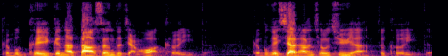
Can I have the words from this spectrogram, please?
可不可以跟他大声的讲话？可以的。可不可以下堂求去呀？就可以的。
